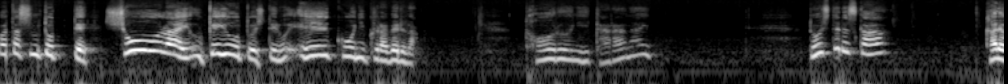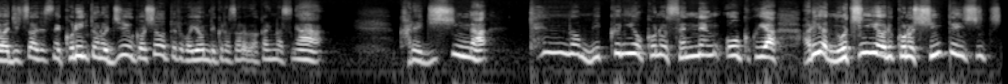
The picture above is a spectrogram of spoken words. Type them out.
私にとって将来受けようとしている栄光に比べれば取るに足らない。どうしてですか？彼は実はですねコリントの15章というところを読んでくだされば分かりますが彼自身が天の御国をこの千年王国やあるいは後によるこの新天新地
